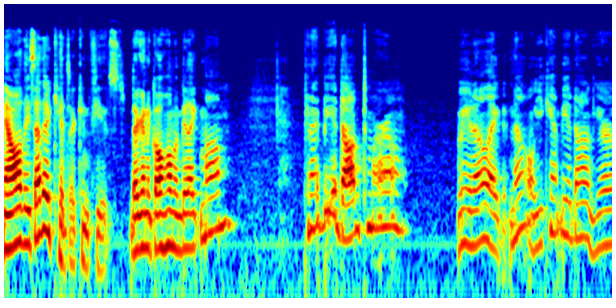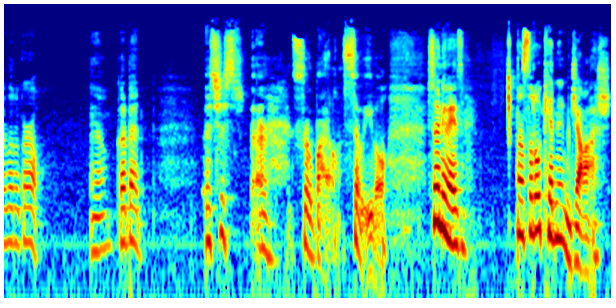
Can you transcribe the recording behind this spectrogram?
Now all these other kids are confused. They're going to go home and be like, Mom, can I be a dog tomorrow? You know, like, no, you can't be a dog. You're a little girl. You know, go to bed. It's just uh, so vile, so evil. So, anyways, this little kid named Josh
